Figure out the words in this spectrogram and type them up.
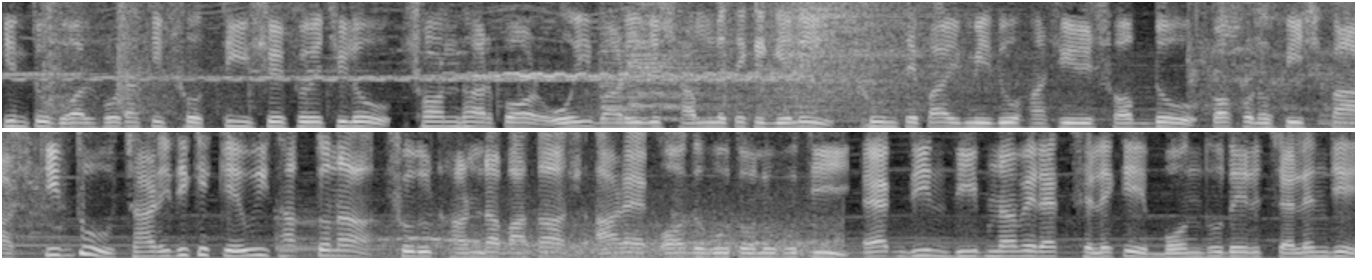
কিন্তু গল্পটা কি সত্যিই শেষ হয়েছিল? সন্ধ্যার পর ওই বাড়ির সামনে থেকে গেলেই শুনতে পাই মৃদু হাসির শব্দ, কখনো ফিসফাস। কিন্তু চারিদিকে কেউই থাকতো না, শুধু ঠান্ডা বাতাস আর এক অদ্ভুত অনুভূতি। একদিন দ্বীপ নামের এক ছেলেকে বন্ধুদের চ্যালেঞ্জে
